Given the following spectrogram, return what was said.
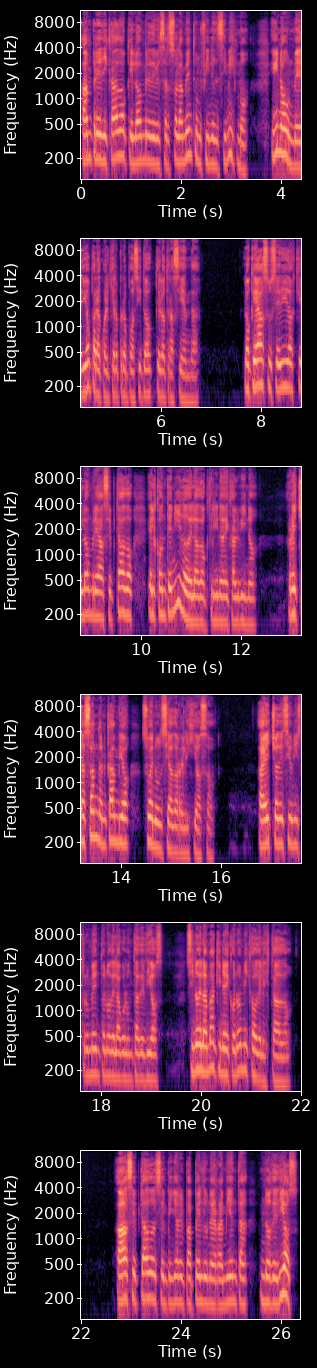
han predicado que el hombre debe ser solamente un fin en sí mismo y no un medio para cualquier propósito que lo trascienda. Lo que ha sucedido es que el hombre ha aceptado el contenido de la doctrina de Calvino, rechazando en cambio su enunciado religioso. Ha hecho de sí un instrumento no de la voluntad de Dios, sino de la máquina económica o del Estado. Ha aceptado desempeñar el papel de una herramienta no de Dios,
